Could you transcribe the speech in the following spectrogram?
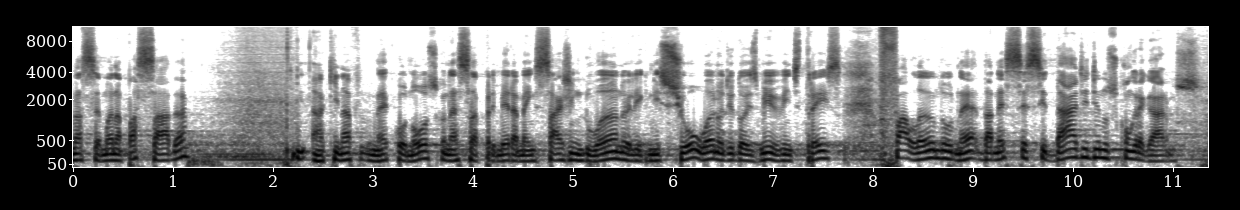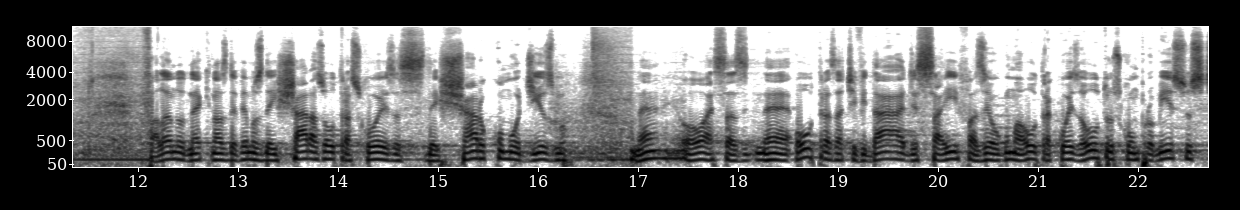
na semana passada, aqui na, né, conosco nessa primeira mensagem do ano, ele iniciou o ano de 2023 falando né, da necessidade de nos congregarmos falando né, que nós devemos deixar as outras coisas, deixar o comodismo, né, ou essas né, outras atividades, sair, fazer alguma outra coisa, outros compromissos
